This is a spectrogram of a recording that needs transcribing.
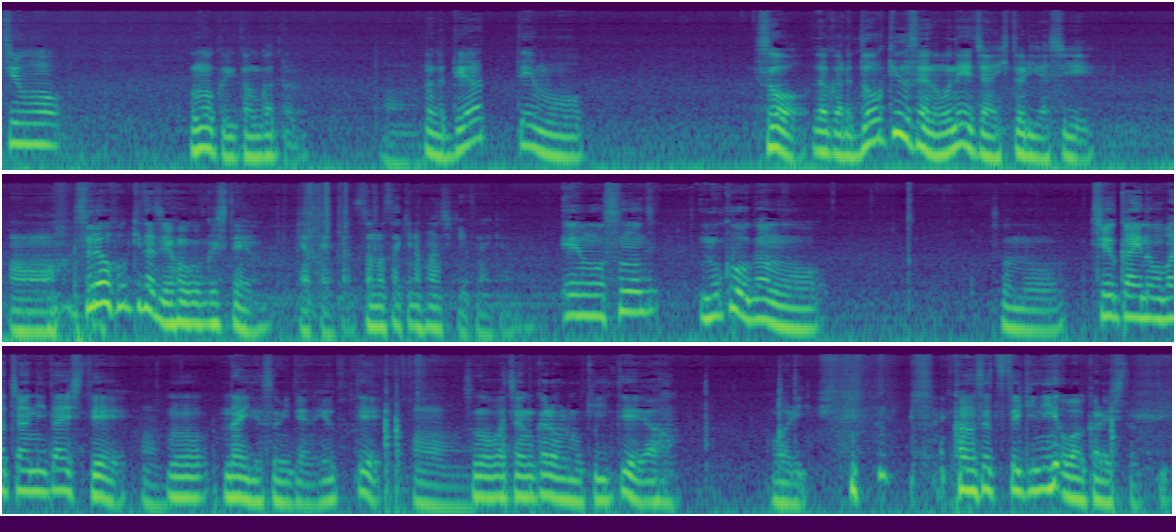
ちもうまくいかんかったな回なんか出会ってもそう。だから同級生のお姉ちゃん一人やしそれは木たちに報告してん。やったやった。その先の話聞いてないけどね。えもうその向こうがもうその仲介のおばちゃんに対して「うもうないです」みたいな言ってうん。そのおばちゃんから俺も聞いてあ終わり。間接的にお別れしたっていう。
